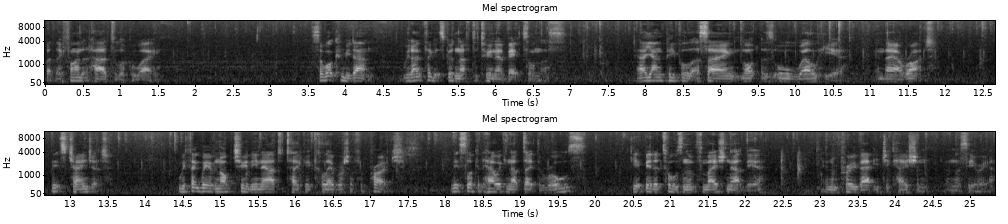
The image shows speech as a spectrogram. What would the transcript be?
but they find it hard to look away. So, what can be done? We don't think it's good enough to turn our backs on this. Our young people are saying not is all well here, and they are right. Let's change it we think we have an opportunity now to take a collaborative approach. Let's look at how we can update the rules, get better tools and information out there, and improve our education in this area.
